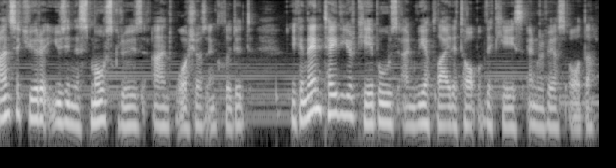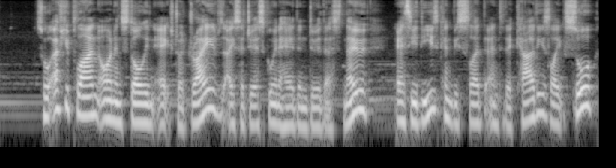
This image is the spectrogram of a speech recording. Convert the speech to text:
and secure it using the small screws and washers included. You can then tidy your cables and reapply the top of the case in reverse order. So if you plan on installing extra drives, I suggest going ahead and do this now. SSDs can be slid into the caddies like so,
